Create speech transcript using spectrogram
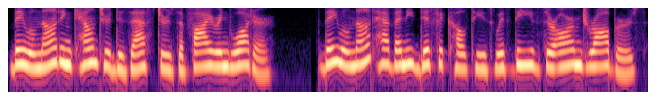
they will not encounter disasters of fire and water. They will not have any difficulties with thieves or armed robbers,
